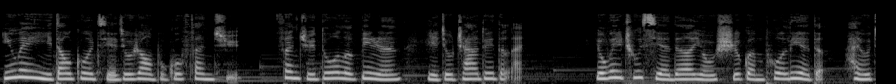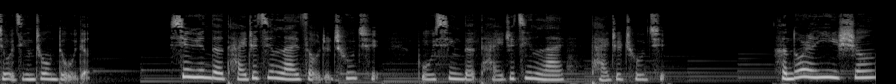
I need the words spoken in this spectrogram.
因为一到过节就绕不过饭局。”饭局多了，病人也就扎堆的来，有胃出血的，有食管破裂的，还有酒精中毒的。幸运的抬着进来，走着出去；不幸的抬着进来，抬着出去。很多人一生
